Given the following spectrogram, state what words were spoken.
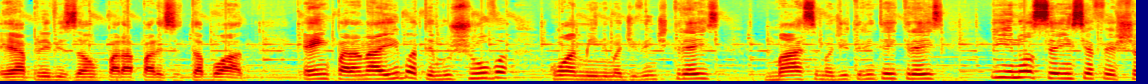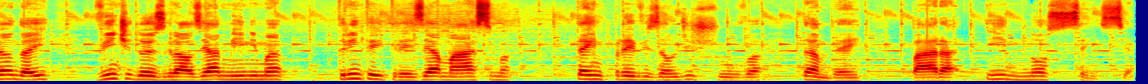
é a previsão para Aparecido Taboado. Em Paranaíba temos chuva com a mínima de 23, máxima de 33 e Inocência fechando aí 22 graus é a mínima, 33 é a máxima. Tem previsão de chuva também para Inocência.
